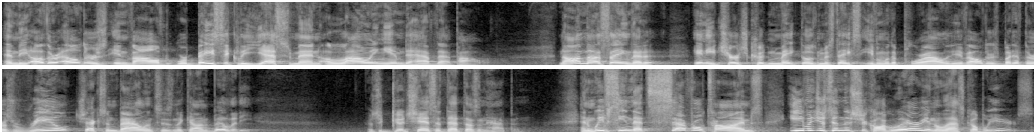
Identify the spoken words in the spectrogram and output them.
And the other elders involved were basically yes men, allowing him to have that power. Now, I'm not saying that any church couldn't make those mistakes even with a plurality of elders, but if there's real checks and balances and accountability, there's a good chance that that doesn't happen. And we've seen that several times, even just in the Chicago area in the last couple years.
